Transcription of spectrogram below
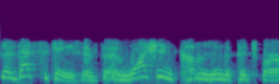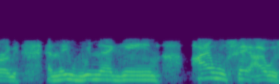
And if that's the case, if, if Washington comes into Pittsburgh and they win that game, I will say I was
